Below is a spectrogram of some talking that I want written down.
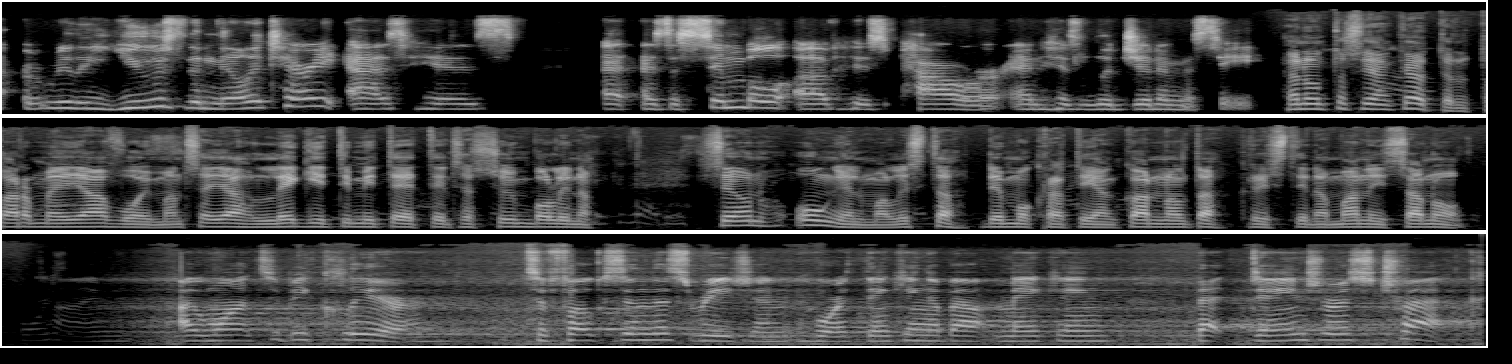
uh, really used the military as his as a symbol of his power and his legitimacy. Hän on tosiaan käyttänyt armeijaa voimansa ja legitimiteettinsä symbolina. Se on ongelmallista demokratian kannalta, Kristina Mani sanoo. I want to be clear to folks in this region who are thinking about making that dangerous trek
